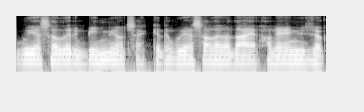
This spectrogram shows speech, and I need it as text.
Bu yasaları bilmiyorsak ya da bu yasalara dair haberimiz yok.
